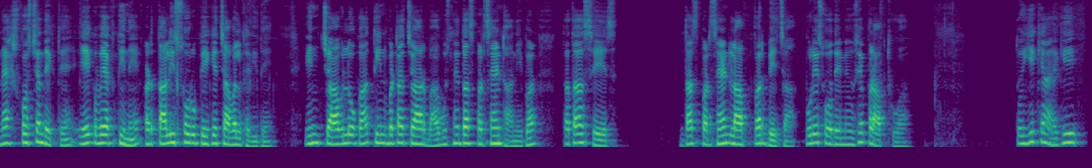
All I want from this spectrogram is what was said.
नेक्स्ट क्वेश्चन देखते हैं। एक व्यक्ति ने अड़तालीस सौ रुपये के चावल खरीदे। इन चावलों का तीन बटा चार भाग, उसने दस परसेंट हानि पर, तथा शेष दस परसेंट लाभ पर बेचा। पूरे सौदे में उसे प्राप्त हुआ। तो ये क्या है कि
